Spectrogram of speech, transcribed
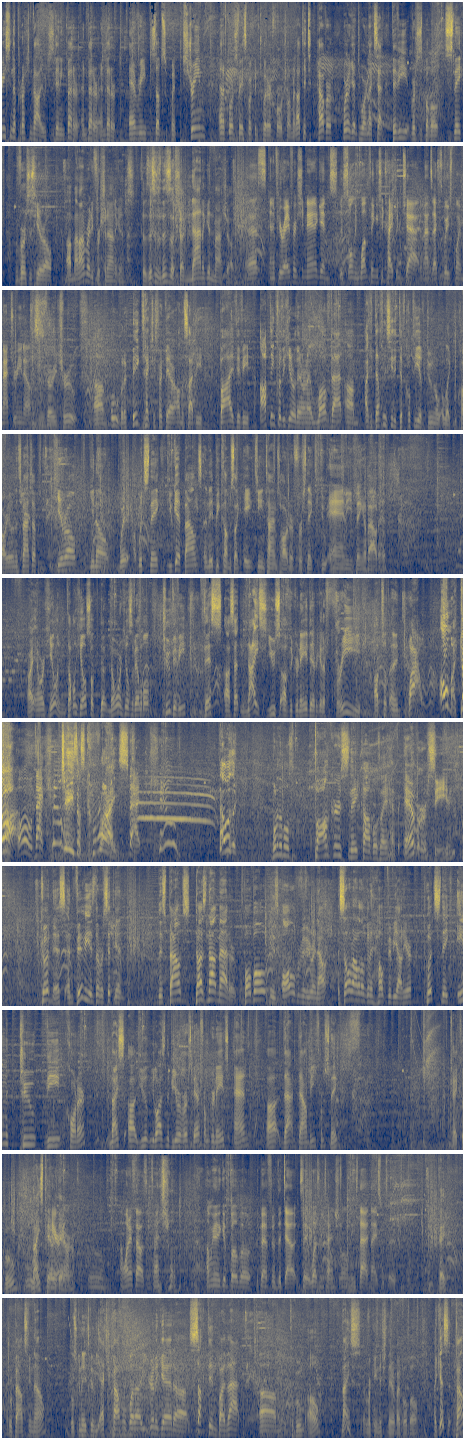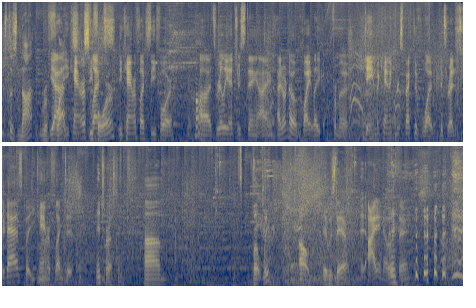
increasing the production value, which is getting better and better and better every subsequent stream. And of course, Facebook and Twitter for tournament updates. However, we're going to get into our next set, Vivi versus Bobo, Snake versus Hero. Um, and I'm ready for shenanigans, because this is, this is a shenanigan matchup. Yes, and if you're ready for shenanigans, there's only one thing you should type in chat, and that's exclamation point Matcherino. This is very true. Um, oh, but a big tech chase right there on the side B by Vivi, opting for the hero there, and I love that. Um, I can definitely see the difficulty of doing a, like Lucario in this matchup. Hero, you know, with, with Snake, you get bounce, and it becomes like 18 times harder for Snake to do anything about it. All right, and we're healing. Double heal, so no more heals available to Vivi. This uh, set, nice use of the grenade there to get a free up tilt. And it, wow. Oh my god! Oh, that kill! Jesus Christ! That kill! That was a, one of the most bonkers snake combos I have ever seen. Goodness, and Vivi is the recipient. This bounce does not matter. Bobo is all over Vivi right now. Acceleratle going to help Vivi out here. Put Snake into the corner. Nice uh, utilizing the B reverse there from grenades and uh, that down B from Snake. Okay, Kaboom. Ooh, nice parry, parry there. I wonder if that was intentional. I'm going to give Bobo the benefit of the doubt and say it was intentional, and he's that nice with it. Okay, we're bouncing now. Those grenades going to be extra powerful, but uh, you're going to get uh, sucked in by that. Um, kaboom. Oh, nice recognition there by Bobo. I guess bounce does not reflect Yeah, you can't reflect C4. You can't reflect C4. Huh. Uh, it's really interesting. I, I don't know quite like from a game mechanic perspective what it's registered as, but you can't reflect it. Interesting. Um, but with Oh, it was there. I didn't know it was there.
